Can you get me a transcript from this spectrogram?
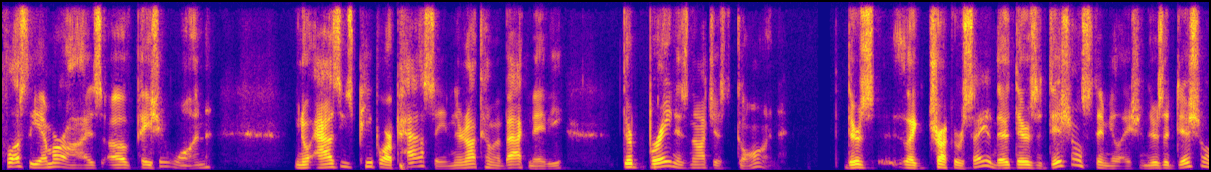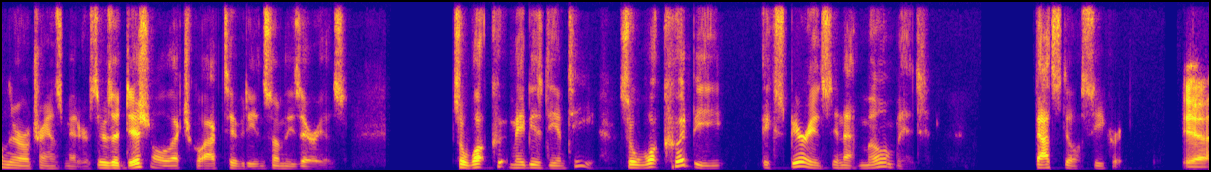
Plus the MRIs of patient one, you know, as these people are passing, they're not coming back. Maybe their brain is not just gone there's like Tucker was saying, there, there's additional stimulation, there's additional neurotransmitters, there's additional electrical activity in some of these areas. So what could maybe is DMT. So what could be experienced in that moment? That's still a secret. Yeah.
